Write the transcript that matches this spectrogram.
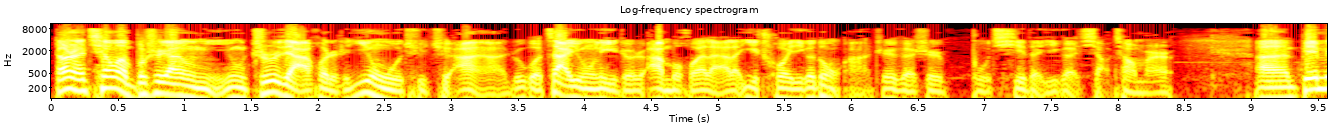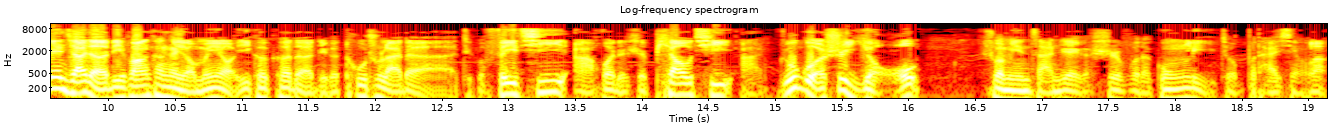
当然，千万不是要用你用指甲或者是硬物去去按啊，如果再用力就是按不回来了，一戳一个洞啊，这个是。补漆的一个小窍门。呃，边边角角的地方看看有没有一颗颗的这个凸出来的这个飞漆啊，或者是飘漆啊。如果是有，说明咱这个师傅的功力就不太行了。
